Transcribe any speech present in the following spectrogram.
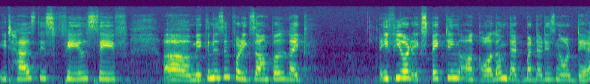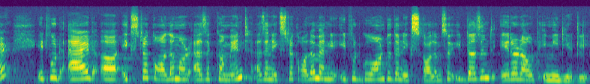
it has this fail-safe mechanism. For example, like if you are expecting a column that but that is not there, it would add an extra column or as a comment as an extra column and it would go on to the next column. So it doesn't error out immediately.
